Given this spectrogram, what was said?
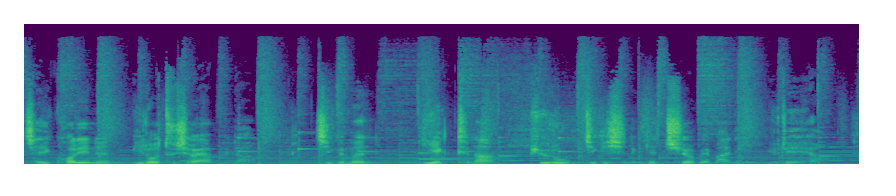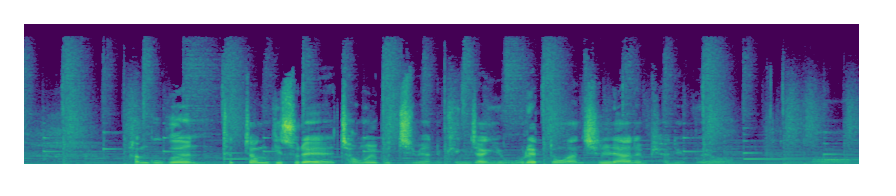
jQuery는 밀어두셔야 합니다. 지금은 React나 Vue로 움직이시는 게 취업에 많이 유리해요. 한국은 특정 기술에 정을 붙이면 굉장히 오랫동안 신뢰하는 편이고요. 어,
